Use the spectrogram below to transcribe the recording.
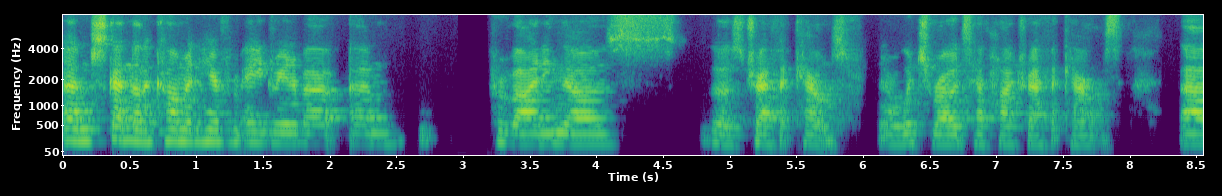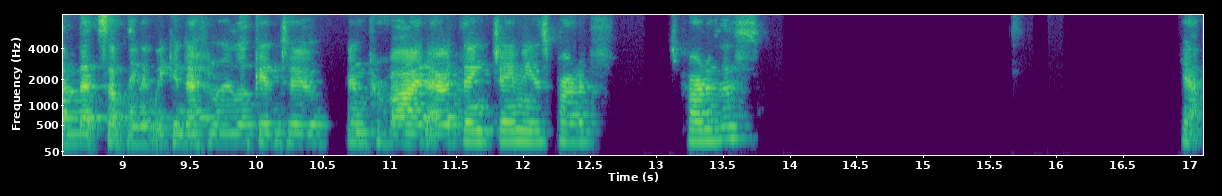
Um, just got another comment here from Adrian about um, providing those those traffic counts, you know, which roads have high traffic counts. Um, that's something that we can definitely look into and provide. I would think Jamie is part of is part of this. Yeah.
